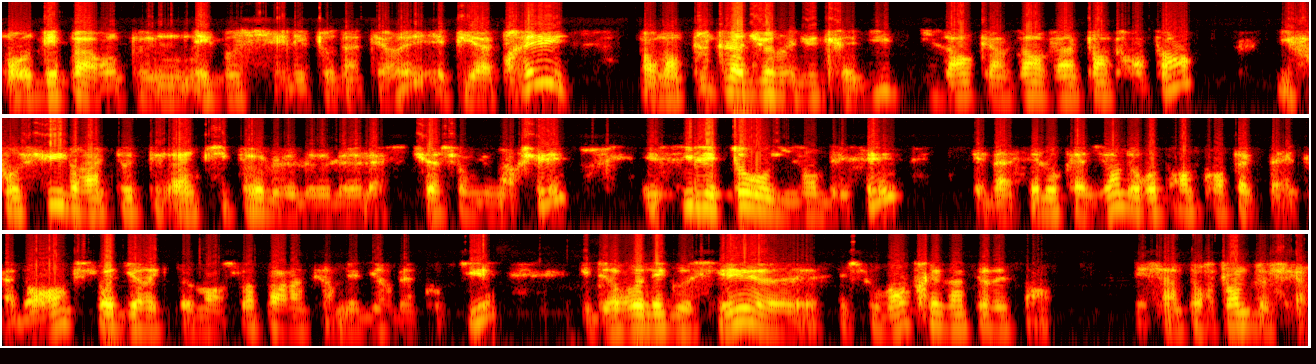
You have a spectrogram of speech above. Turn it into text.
au départ, on peut négocier les taux d'intérêt, et puis après, pendant toute la durée du crédit, 10 ans, 15 ans, 20 ans, 30 ans, il faut suivre un, petit peu la situation du marché. Et si les taux ils ont baissé, eh ben, c'est l'occasion de reprendre contact avec la banque, soit directement, soit par l'intermédiaire d'un courtier, et de renégocier. Euh, c'est souvent très intéressant. Et c'est important de le faire.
